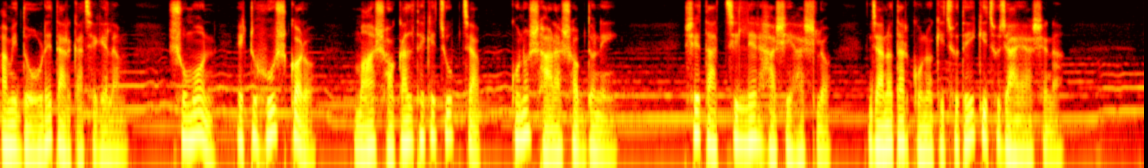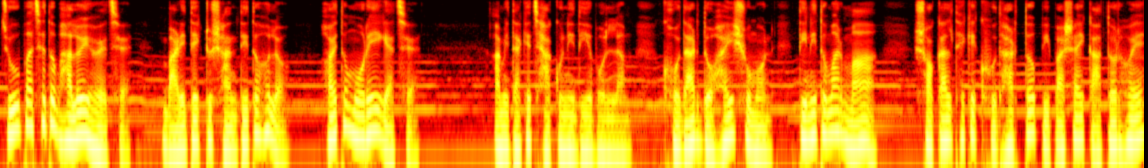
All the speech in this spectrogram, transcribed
আমি দৌড়ে তার কাছে গেলাম। সুমন, একটু হুশ করো। মা সকাল থেকে চুপচাপ, কোনো সাড়া শব্দ নেই। সে তাচ্ছিল্যের হাসি হাসল, যেন তার কোনো কিছুতেই কিছু যায় আসে না। চুপ আছে তো ভালোই হয়েছে। বাড়িতে একটু শান্তি তো হলো? হয়তো মরেই গেছে। আমি তাকে ছাকুনি দিয়ে বললাম, খোদার দোহাই সুমন, তিনি তোমার মা। সকাল থেকে ক্ষুধার্ত পিপাসায় কাতর হয়ে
